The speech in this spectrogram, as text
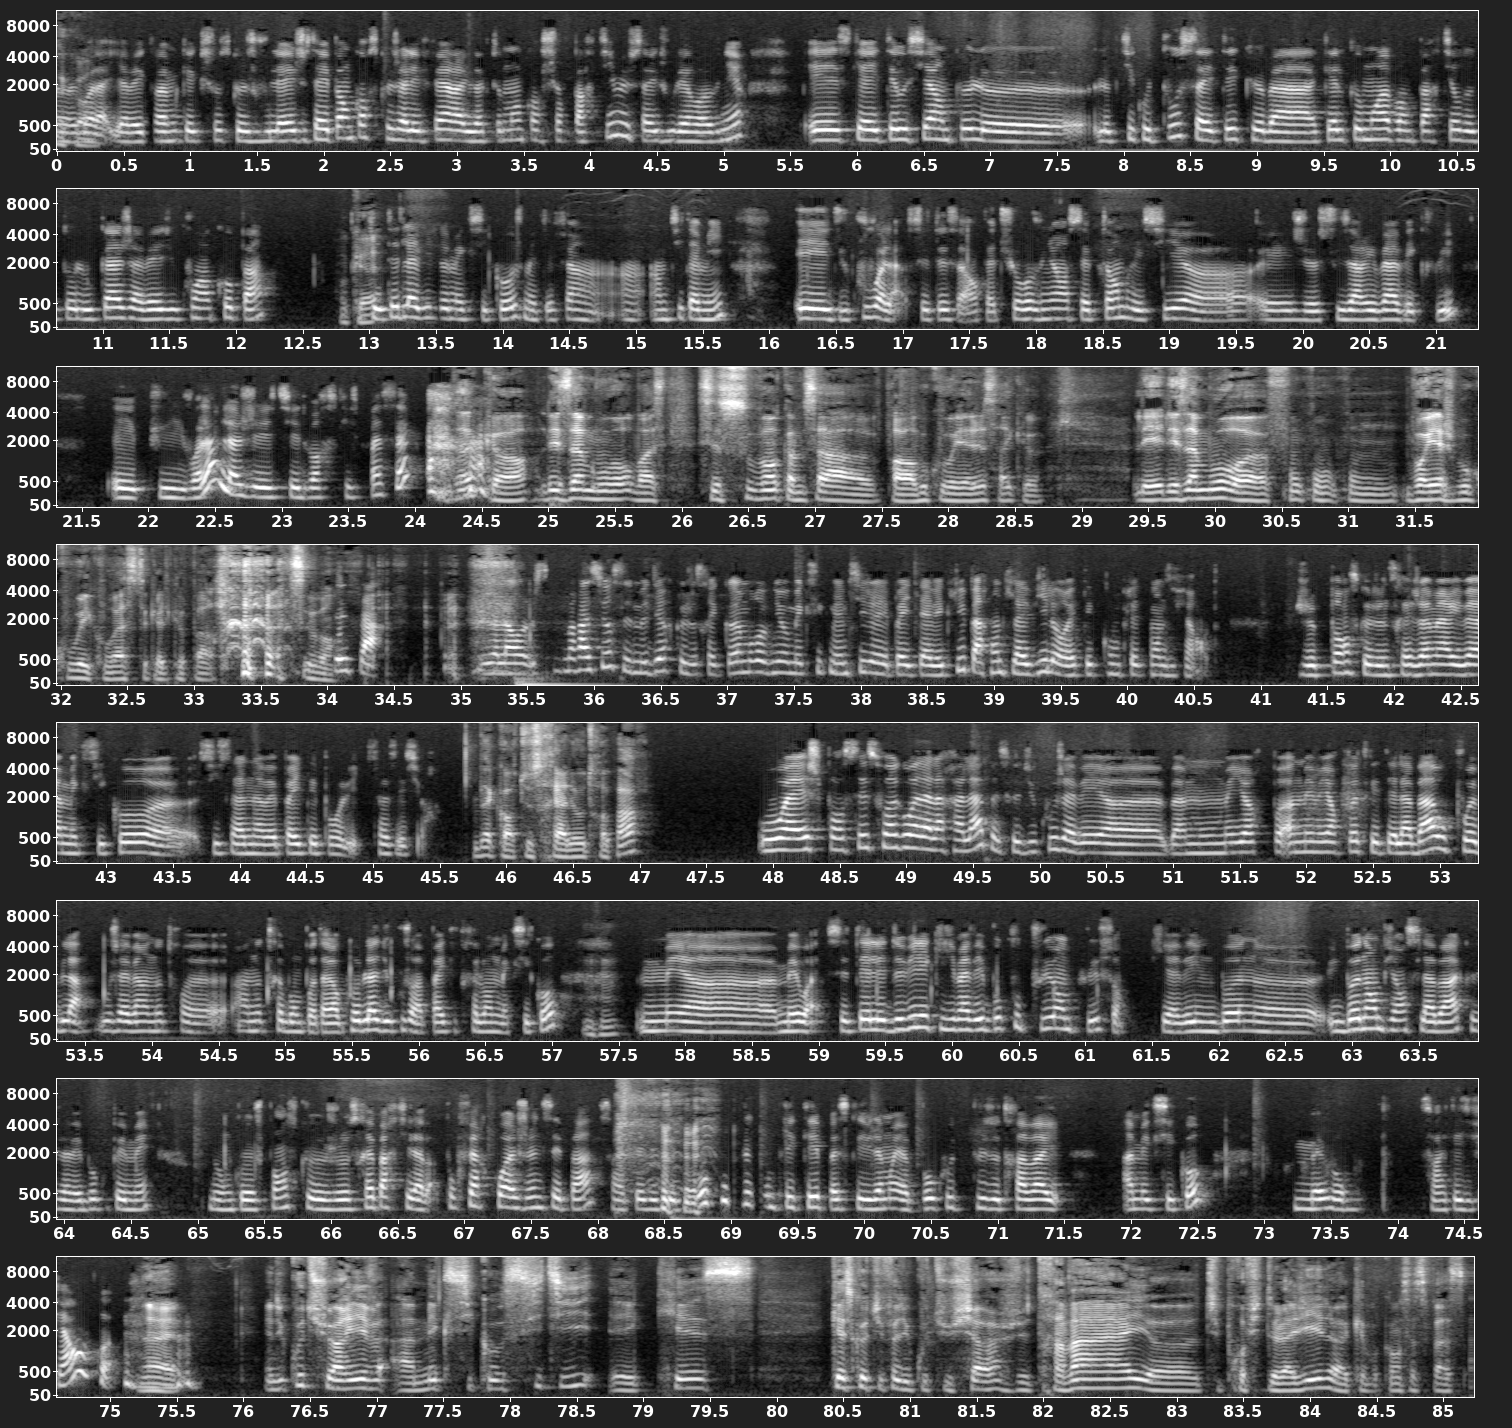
euh, voilà, il y avait quand même quelque chose que je voulais. Je savais pas encore ce que j'allais faire exactement quand je suis repartie, mais je savais que je voulais revenir. Et ce qui a été aussi un peu le, le petit coup de pouce, ça a été que bah, quelques mois avant de partir de Toluca, j'avais du coup un copain qui était de la ville de Mexico. Je m'étais fait un, un, petit ami. Et du coup, voilà, c'était ça. En fait, je suis revenue en septembre ici euh, et je suis arrivée avec lui. Et puis voilà, là j'ai essayé de voir ce qui se passait. D'accord, les amours, bah, c'est souvent comme ça, euh, pour avoir beaucoup voyagé, c'est vrai que les, amours euh, font qu'on voyage beaucoup et qu'on reste quelque part. Souvent. C'est ça. alors, ce qui me rassure, c'est de me dire que je serais quand même revenue au Mexique, même si je n'avais pas été avec lui. Par contre, la ville aurait été complètement différente. Je pense que je ne serais jamais arrivée à Mexico euh, si ça n'avait pas été pour lui, ça c'est sûr. D'accord, tu serais allée autre part? Ouais, je pensais soit Guadalajara parce que du coup j'avais euh, bah, mon meilleur un de mes meilleurs potes qui était là-bas ou Puebla où j'avais un autre euh, un autre très bon pote. Alors Puebla du coup j'aurais pas été très loin de Mexico, mhm. mais euh, mais ouais c'était les deux villes qui m'avaient beaucoup plu en plus, qui avaient une bonne une bonne ambiance là-bas que j'avais beaucoup aimé. Donc je pense que je serais partie là-bas. Pour faire quoi Je ne sais pas. Ça aurait peut-être été beaucoup plus compliqué parce qu'évidemment il y a beaucoup plus de travail à Mexico, mais bon ça aurait été différent quoi. Ouais. Et du coup, tu arrives à Mexico City et qu'est-ce qu'est-ce que tu fais du coup? Tu cherches du travail euh, Tu profites de la ville Comment ça se passe?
